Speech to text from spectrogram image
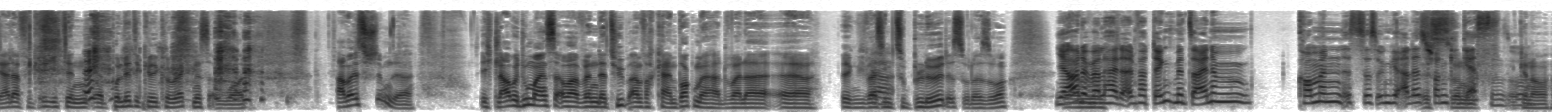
Ja, dafür kriege ich den äh, Political Correctness Award. Aber es stimmt ja. Ich glaube, du meinst aber, wenn der Typ einfach keinen Bock mehr hat, weil er äh, irgendwie, weiß Ja. ihm zu blöd ist oder so. Ja, oder Ähm, weil er halt einfach denkt, mit seinem Kommen ist das irgendwie alles schon gegessen. So. Genau.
